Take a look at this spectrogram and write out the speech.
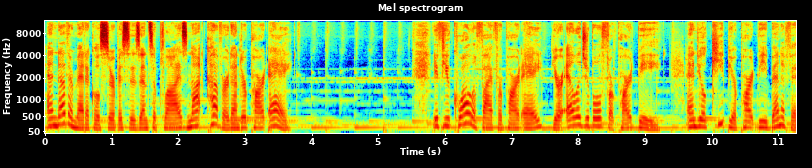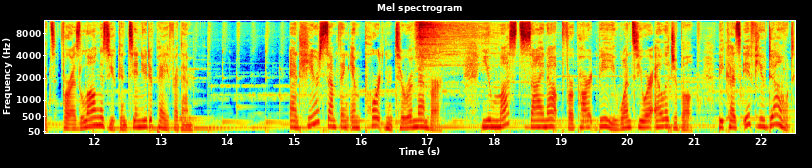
and other medical services and supplies not covered under Part A. If you qualify for Part A, you're eligible for Part B, and you'll keep your Part B benefits for as long as you continue to pay for them. And here's something important to remember. You must sign up for Part B once you are eligible, because if you don't,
